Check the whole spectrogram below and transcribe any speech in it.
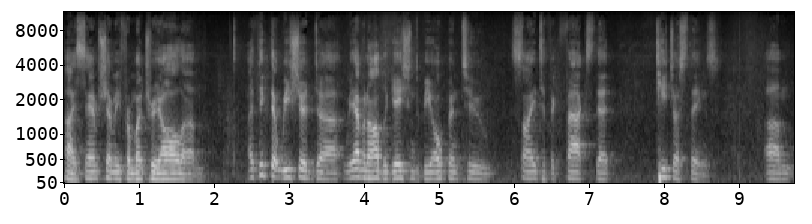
Hi, Sam Shemie from Montreal. Um, I think that we should, uh, we have an obligation to be open to scientific facts that teach us things. Um,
